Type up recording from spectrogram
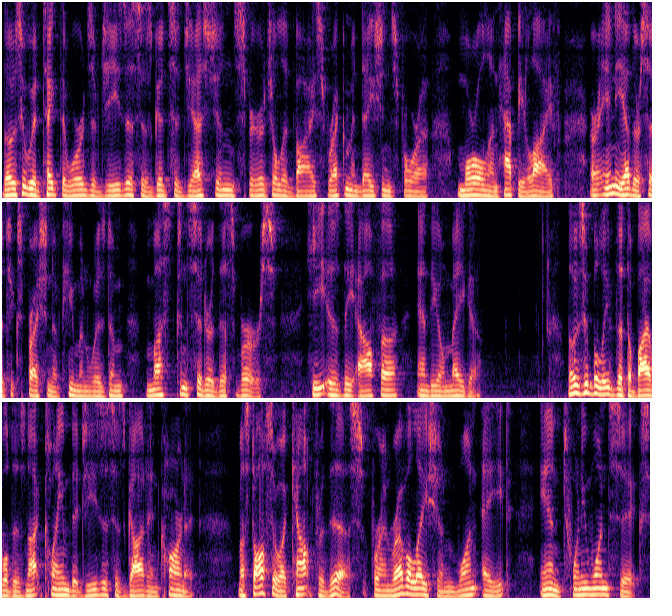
Those who would take the words of Jesus as good suggestions, spiritual advice, recommendations for a moral and happy life, or any other such expression of human wisdom must consider this verse. He is the Alpha and the Omega. Those who believe that the Bible does not claim that Jesus is God incarnate must also account for this, for in Revelation 1 8 and 21 6,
